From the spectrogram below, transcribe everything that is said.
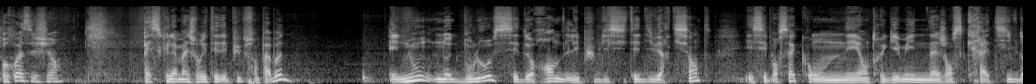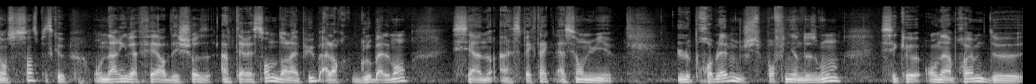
Pourquoi c'est chiant? Parce que la majorité des pubs sont pas bonnes. Et nous, notre boulot, c'est de rendre les publicités divertissantes. Et c'est pour ça qu'on est, entre guillemets, une agence créative dans ce sens, parce que on arrive à faire des choses intéressantes dans la pub, alors que globalement, c'est un, un spectacle assez ennuyeux. Le problème, juste pour finir deux secondes, c'est qu'on a un problème de.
